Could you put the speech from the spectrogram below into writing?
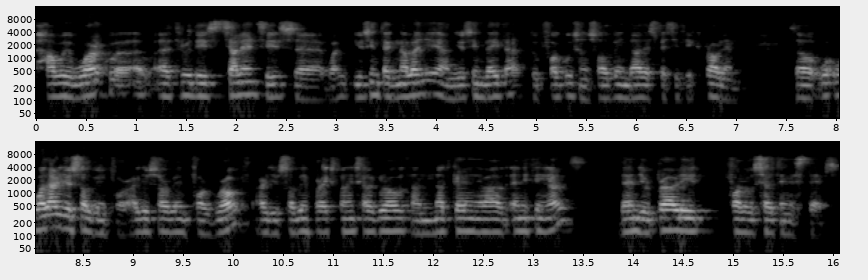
how we work uh, uh, through this challenge is uh, well using technology and using data to focus on solving that specific problem. So what are you solving for? Are you solving for growth? Are you solving for exponential growth and not caring about anything else? Then you'll probably follow certain steps.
